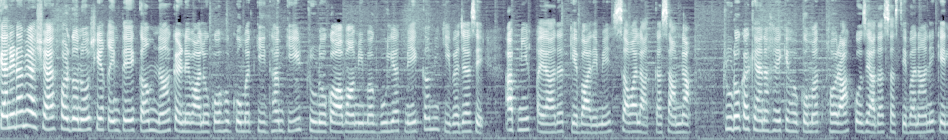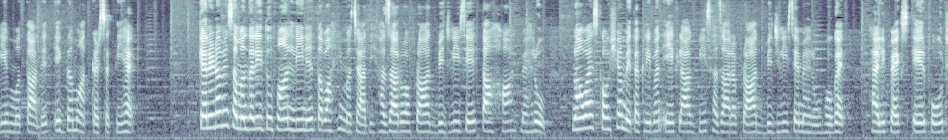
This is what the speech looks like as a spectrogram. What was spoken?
कनाडा में अशाय खुरदोनोश की कीमतें कम ना करने वालों को हुकूमत की धमकी, ट्रूडो को आवामी मकबूलियत में कमी की वजह से। अपनी क़्यादत के बारे में सवाल का सामना। ट्रूडो का कहना है कि हुकूमत खुराक को ज़्यादा सस्ती बनाने के लिए मुतद इकदाम कर सकती है। कनाडा में समंदरी तूफ़ान ली ने तबाही मचा दी। हज़ारों अफराद बिजली से ताहाल महरूम। नोवा स्कोशिया में तकरीबन एक लाख बीस हज़ार अफराद बिजली से महरूम हो गए। हेलीफैक्स एयरपोर्ट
